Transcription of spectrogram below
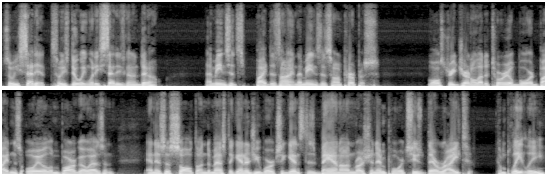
so he said it. So he's doing what he said he's going to do. That means it's by design. That means it's on purpose. Wall Street Journal editorial board, Biden's oil embargo has an, and his assault on domestic energy works against his ban on Russian imports. He's, they're right completely.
